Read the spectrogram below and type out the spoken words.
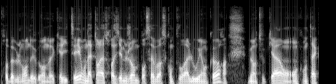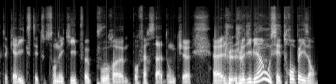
probablement de grande qualité. On attend la troisième jambe pour savoir ce qu'on pourra louer encore, mais en tout cas on, contacte Calixte et toute son équipe pour pour faire ça. Donc je le dis bien ou c'est trop paysan?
